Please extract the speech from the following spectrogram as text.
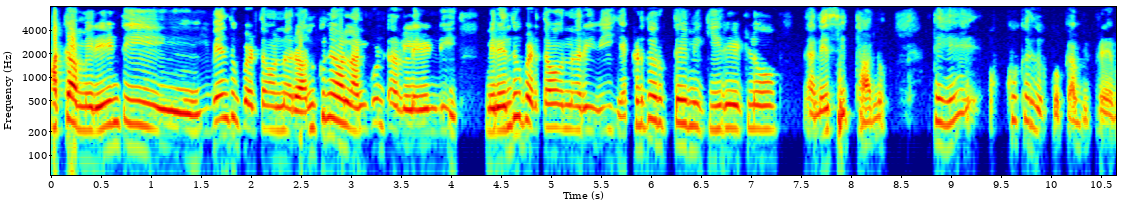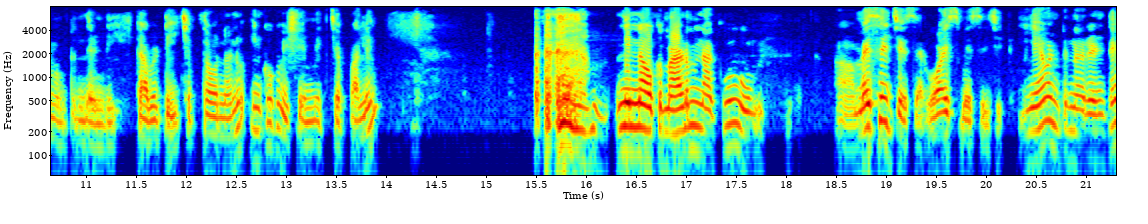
అక్క మీరేంటి ఇవెందుకు పెడతా ఉన్నారు అనుకునే వాళ్ళు అనుకుంటారు లేండి మీరు ఎందుకు పెడతా ఉన్నారు ఇవి? ఎక్కడ దొరుకుతాయి మీకు ఈ రేట్లో? అనేసి తాను. అంటే ఒక్కొక్కరిది ఒక్కొక్క అభిప్రాయం ఉంటుందండి. కాబట్టి చెప్తా ఉన్నాను. ఇంకొక విషయం మీకు చెప్పాలి. నిన్న ఒక మేడం నాకు మెసేజ్ చేశారు వాయిస్ మెసేజ్. ఏమంటున్నారంటే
